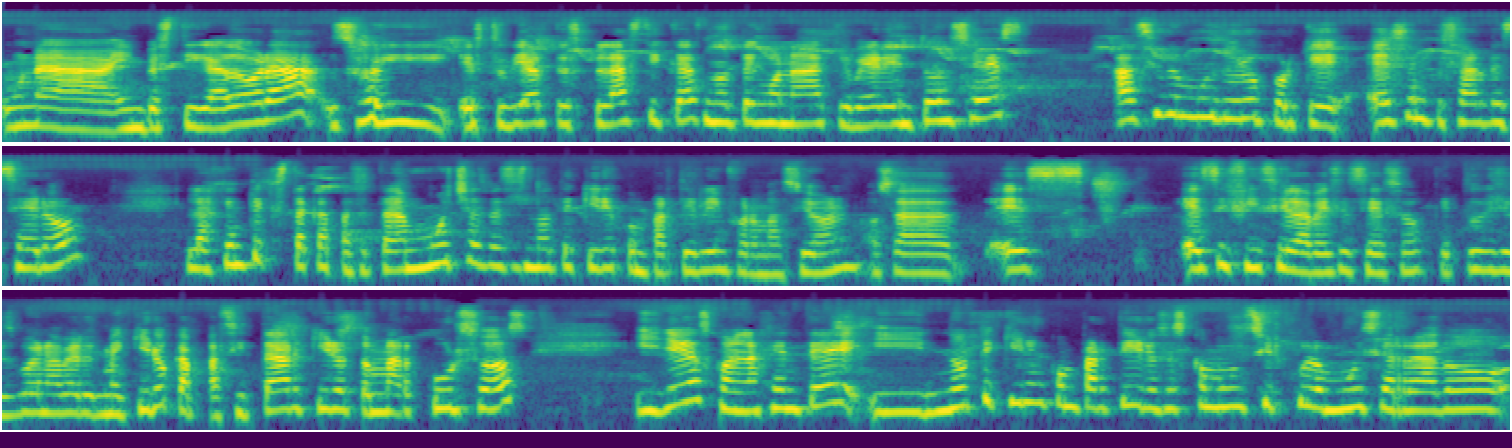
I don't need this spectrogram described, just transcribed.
una investigadora, soy estudiantes plásticas, no tengo nada que ver. Entonces, ha sido muy duro porque es empezar de cero. La gente que está capacitada muchas veces no te quiere compartir la información, o sea, es, es difícil a veces eso, que tú dices, bueno, a ver, me quiero capacitar, quiero tomar cursos y llegas con la gente y no te quieren compartir, o sea, es como un círculo muy cerrado,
